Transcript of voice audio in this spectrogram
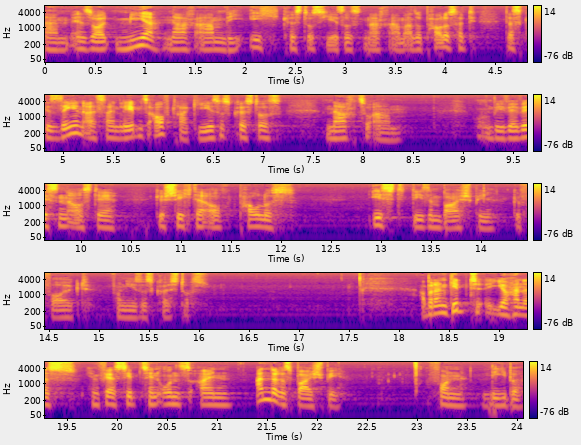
ähm, ihr sollt mir nachahmen, wie ich Christus Jesus nachahmen. Also Paulus hat das gesehen als sein Lebensauftrag, Jesus Christus nachzuahmen. Und wie wir wissen aus der Geschichte, auch Paulus ist diesem Beispiel gefolgt von Jesus Christus. Aber dann gibt Johannes im Vers 17 uns ein anderes Beispiel von Liebe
